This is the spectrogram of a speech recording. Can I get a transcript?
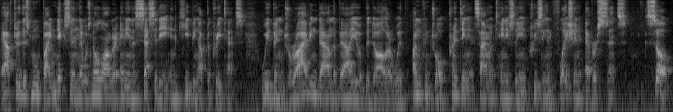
after this move by Nixon, there was no longer any necessity in keeping up the pretense. We've been driving down the value of the dollar with uncontrolled printing and simultaneously increasing inflation ever since. So,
